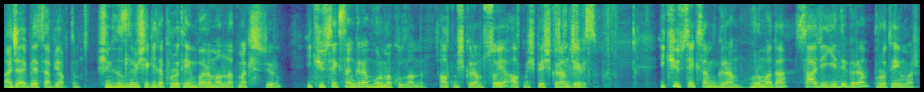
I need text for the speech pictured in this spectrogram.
Acayip bir hesap yaptım. Şimdi hızlı bir şekilde protein barımı anlatmak istiyorum. 280 gram hurma kullandım. 60 gram soya, 65 gram ceviz. 280 gram hurmada sadece 7 gram protein var.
